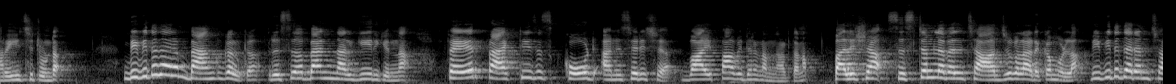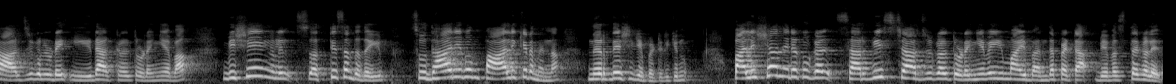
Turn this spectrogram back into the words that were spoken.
അറിയിച്ചിട്ടുണ്ട്. വിവിധതരം ബാങ്കുകൾക്ക് റിസർവ് ബാങ്ക് നൽകിയിരിക്കുന്ന ഫെയർ പ്രാക്ടീസസ് കോഡ് അനുസരിച്ച് വായ്പാ വിതരണം നടത്തണം. പലിശ സിസ്റ്റം ലെവൽ ചാർജുകൾ അടക്കമുള്ള വിവിധ തരം ചാർജുകളുടെ ഈടാക്കൽ തുടങ്ങിയവ വിഷയങ്ങളിൽ സത്യസന്ധതയും സുതാര്യവും പാലിക്കണമെന്ന് നിർദ്ദേശിക്കപ്പെട്ടിരിക്കുന്നു. പലിശ നിരക്കുകൾ സർവീസ് ചാർജുകൾ തുടങ്ങിയവയുമായി ബന്ധപ്പെട്ട വ്യവസ്ഥകളിൽ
